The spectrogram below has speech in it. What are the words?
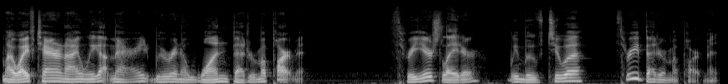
my wife Tara and I, when we got married, we were in a one bedroom apartment. Three years later, we moved to a three bedroom apartment.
